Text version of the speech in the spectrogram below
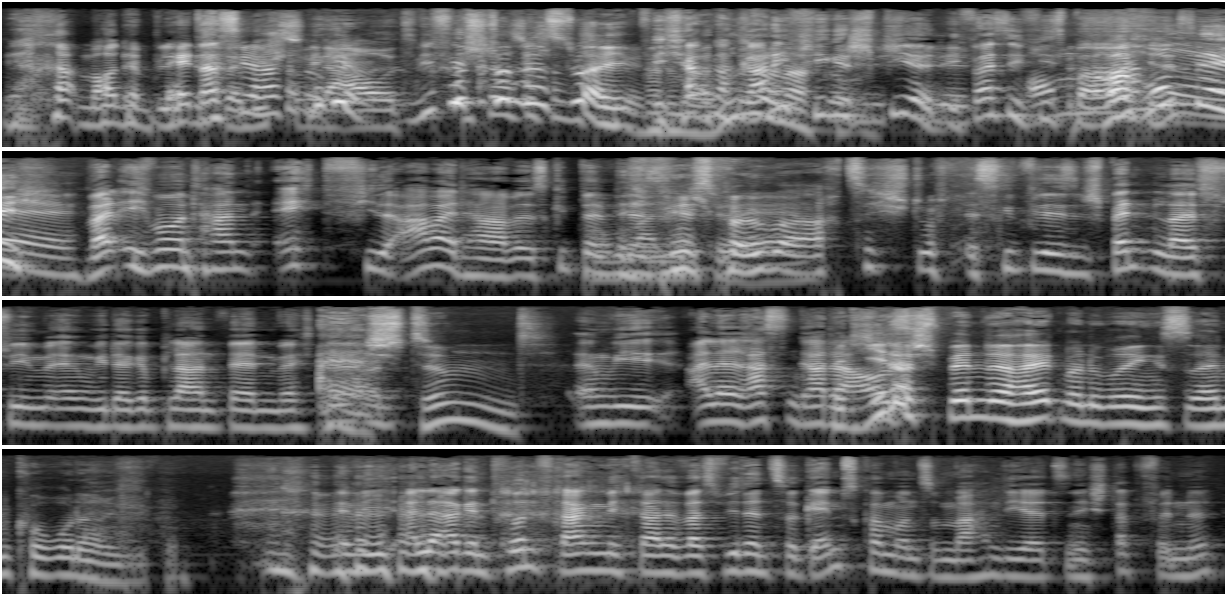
Ja, Mountain Blade Das ist bei hast schon wieder out. Wie viele Stunden hast du eigentlich? ich habe noch gar nicht viel gespielt. Ich weiß nicht, wie es bei Mann, euch Warum ist. nicht? ey. Weil ich momentan echt viel Arbeit habe. Es gibt dann Oh wieder, Mann. Bei über 80 Stunden. es gibt wieder diesen Spenden-Livestream irgendwie, der geplant werden möchte. Ja, stimmt. irgendwie alle rasten gerade Mit aus. jeder Spende heilt man übrigens sein Corona-Risiko. Alle Agenturen fragen mich gerade, was wir denn zur Gamescom und so machen, die jetzt nicht stattfindet.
